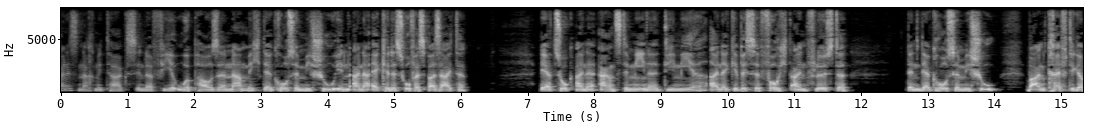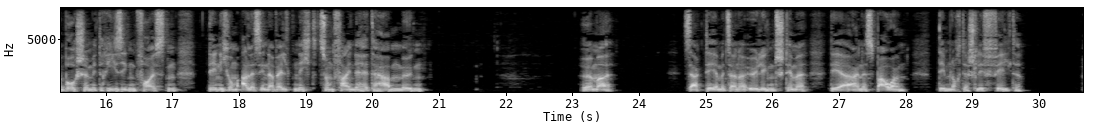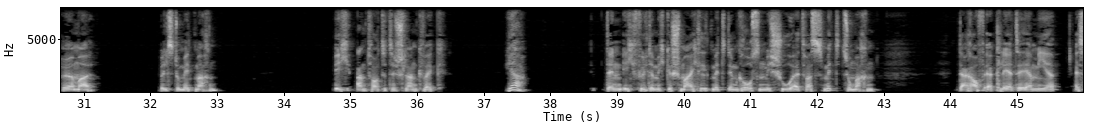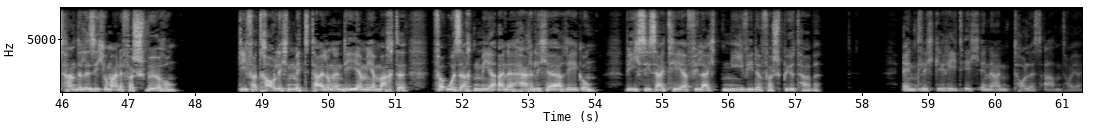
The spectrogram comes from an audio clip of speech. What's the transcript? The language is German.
Eines Nachmittags in der Vier-Uhr-Pause nahm mich der große Michu in einer Ecke des Hofes beiseite. Er zog eine ernste Miene, die mir eine gewisse Furcht einflößte, denn der große Michu war ein kräftiger Bursche mit riesigen Fäusten, den ich um alles in der Welt nicht zum Feinde hätte haben mögen. Hör mal, sagte er mit seiner öligen Stimme, der eines Bauern, dem noch der Schliff fehlte. Hör mal, willst du mitmachen? Ich antwortete schlankweg Ja, denn ich fühlte mich geschmeichelt, mit dem großen Michu etwas mitzumachen. Darauf erklärte er mir, es handele sich um eine Verschwörung. Die vertraulichen Mitteilungen, die er mir machte, verursachten mir eine herrliche Erregung, wie ich sie seither vielleicht nie wieder verspürt habe. Endlich geriet ich in ein tolles Abenteuer.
